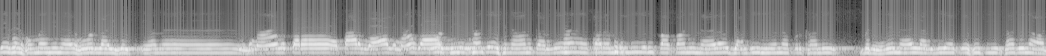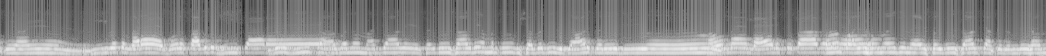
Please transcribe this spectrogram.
ਤੇ ਫਿਰ ਹੋਮਾ ਦੀ ਨਾਲ ਹੋਰ ਲਾਈ ਬੈਠੇ ਹਨ ਇਸ਼ਨਾਨ ਕਰੈ ਪਰ ਮੈਲ ਨਾ ਉਹ ਜਾਈ ਤੀਰਥਾਂ ਤੇ ਇਸ਼ਨਾਨ ਕਰਦੇ ਹਨ ਪਰ ਅੰਦਰਲੀ ਜਿਹੜੀ ਪਾਪਾਂ ਦੀ ਮੈਲ ਹੈ ਉਹ ਜਾਂਦੀ ਨਹੀਂ ਉਹਨਾਂ ਪੁਰਖਾਂ ਦੀ ਬਧੇਰੇ ਮੈਲ ਲੱਗਦੀ ਹੈ ਕਿ ਅਸੀਂ ਤੀਰਥਾਂ ਤੇ ਨਹਾ ਕੇ ਆਏ ਹਾਂ। ਜੀਵਤ ਮਰੈ ਗੁਰ ਸ਼ਬਦ ਵਿਚਾਰੈ ਜੋ ਜੀਵ ਭਾਵ ਵੱਲੋਂ ਮਰ ਜਾਵੇ ਸਤਿਗੁਰੂ ਸਾਹਿਬ ਦੇ ਅੰਮ੍ਰਿਤ ਰੂਪ ਸ਼ਬਦ ਦੀ ਵਿਚਾਰ ਕਰੇ ਜੀਵ। ਹਉ ਮੈਂ ਮੈਲ ਤਾਂ ਹੋਵਾਂ ਦੀ ਮੈਲ ਸਤਿਗੁਰੂ ਸਾਹਿਬ ਚੱਕ ਦਿੰਦੇ ਹਨ।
